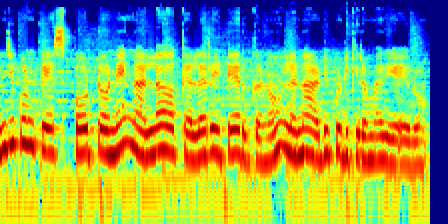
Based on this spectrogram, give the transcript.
இஞ்சி பூண்டு பேஸ்ட் போட்டோன்னே நல்லா கிளறிட்டே இருக்கணும். இல்லைன்னா அடி பிடிக்கிற மாதிரி ஆயிடும்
